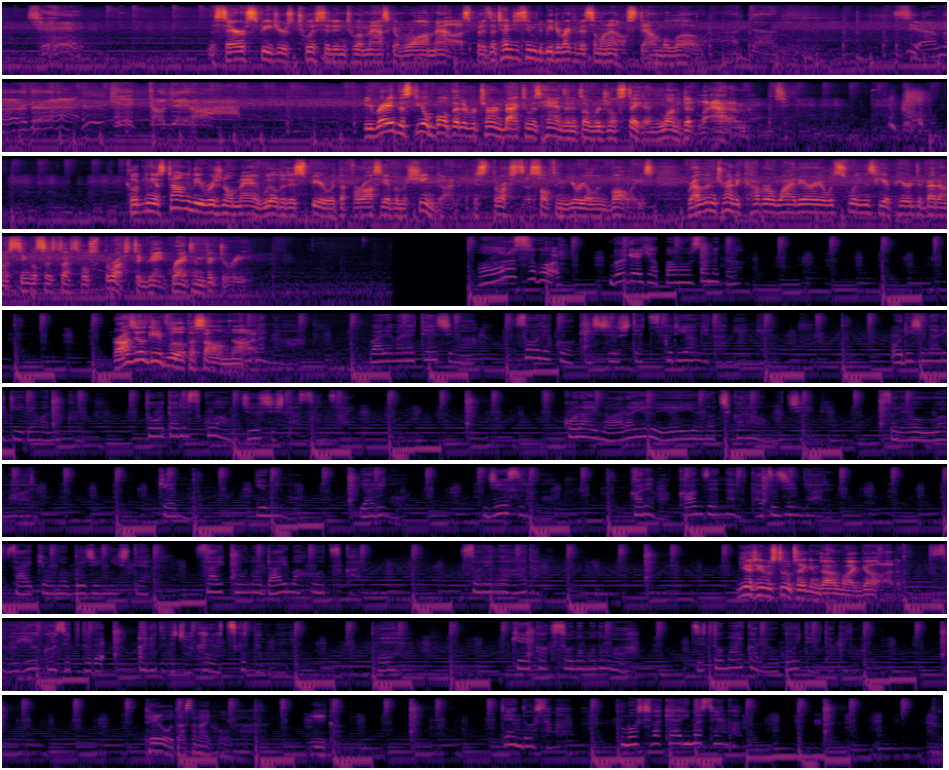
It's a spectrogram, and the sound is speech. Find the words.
The Seraph's features twisted into a mask of raw malice, but his attention seemed to be directed at someone else, down below. He readied the steel bolt that had returned back to his hands in its original state and lunged at Adam. Clicking his tongue, the original man wielded his spear with the ferocity of a machine gun, his thrusts assaulting Uriel in volleys. Rather than trying to cover a wide area with swings, he appeared to bet on a single successful thrust to grant grant him victory. あらすごい武芸100般を収めた Raziel gave Lilith a solemn ア nod. ダムは我々天使が総力を結集して作り上げた人間オリジナリティではなく トータルスコアを重視した存在。古来のあらゆる英雄の力を持ちそれを上回る。剣も弓も槍も銃すらも彼は完全なる達人である。最強の武人にして最高の大魔法使い。それがアダム。Yet he was still taken down by God. そういうコンセプトであなたたちは彼を作ったのねええ計画そのものはずっと前から動いていたけど手を出さない方がいいか天道様申し訳ありませんが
